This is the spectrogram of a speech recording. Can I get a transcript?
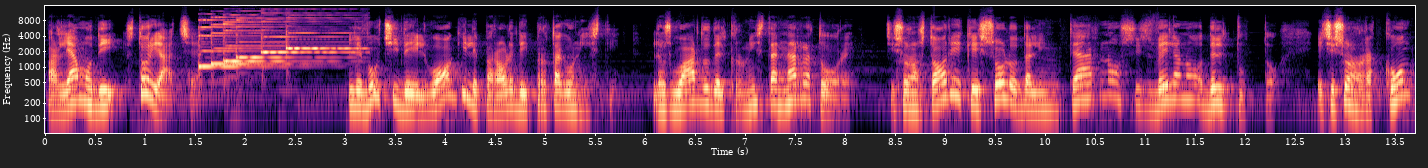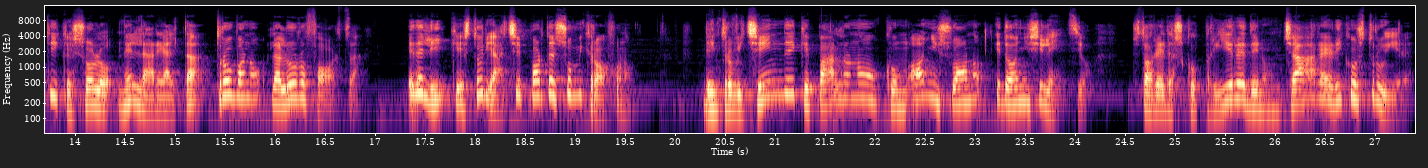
Parliamo di storiacce. Le voci dei luoghi, le parole dei protagonisti, lo sguardo del cronista narratore. Ci sono storie che solo dall'interno si svelano del tutto e ci sono racconti che solo nella realtà trovano la loro forza ed è lì che Storiace porta il suo microfono. Dentro vicende che parlano con ogni suono ed ogni silenzio, storie da scoprire, denunciare, ricostruire,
